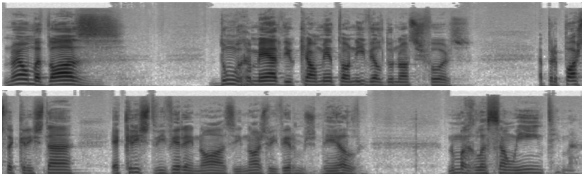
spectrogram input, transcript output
não é uma dose de um remédio que aumenta o nível do nosso esforço. A proposta cristã é Cristo viver em nós e nós vivermos nele, numa relação íntima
